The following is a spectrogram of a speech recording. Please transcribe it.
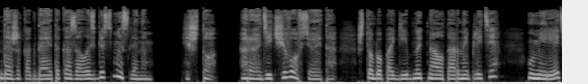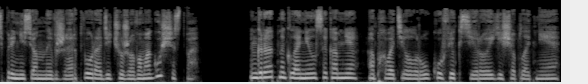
даже когда это казалось бессмысленным. И что? Ради чего все это? Чтобы погибнуть на алтарной плите? Умереть, принесенный в жертву ради чужого могущества? Град наклонился ко мне, обхватил руку, фиксируя еще плотнее,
